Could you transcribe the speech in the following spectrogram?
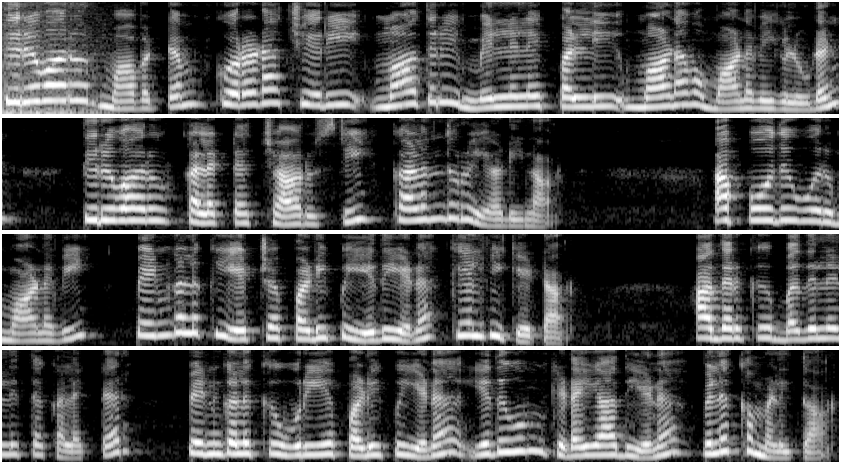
திருவாரூர் மாவட்டம் கொரடாச்சேரி மாதிரி மேல்நிலைப்பள்ளி மாணவ மாணவிகளுடன் திருவாரூர் கலெக்டர் சாருஸ்ரீ கலந்துரையாடினார். அப்போது ஒரு மாணவி பெண்களுக்கு ஏற்ற படிப்பு எது என கேள்வி கேட்டார். அதற்கு பதிலளித்த கலெக்டர் பெண்களுக்கு உரிய படிப்பு என எதுவும் கிடையாது என விளக்கமளித்தார்.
